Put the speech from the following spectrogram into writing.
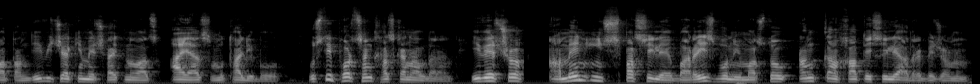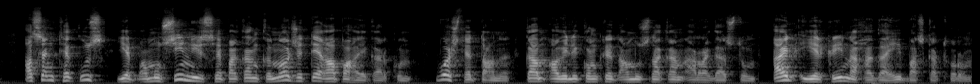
պատանդի վիճակի մեջ հայտնված Այազ Մութալիբովը։ Ոստի փորձանք հասկանալ նրան։ Ի վերջո ամեն ինչ սпасիլ է բարիզբոնի մաստով անկանխատեսելի Ադրբեջանում։ Ասենք թեկուս, երբ ամուսին իր սեփական կնոջը տեղապահ է կարգում, ոչ թե տանը կամ ավելի կոնկրետ ամուսնական առագաստում, այլ երկրի նախագահի բասկաթոռում։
